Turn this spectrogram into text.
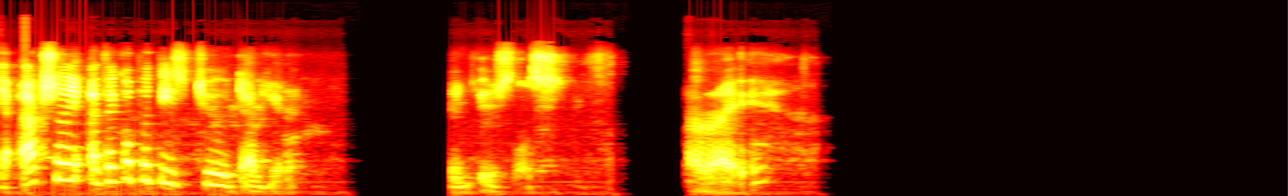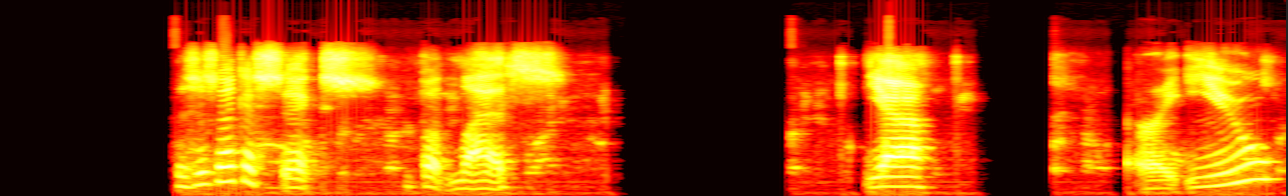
yeah, actually, I think I'll put these two down here. They're useless. Alright. This is like a six, but less. Yeah. Alright, you.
